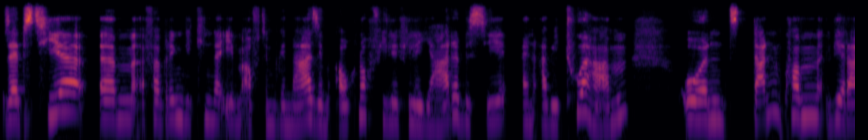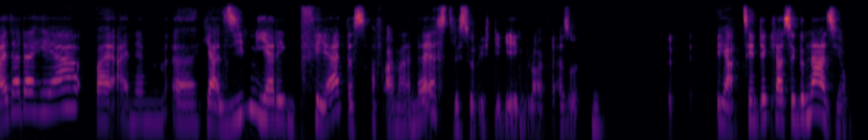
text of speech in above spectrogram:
selbst hier ähm, verbringen die Kinder eben auf dem Gymnasium auch noch viele, viele Jahre, bis sie ein Abitur haben. Und dann kommen wir Reiter daher bei einem äh, ja, siebenjährigen Pferd, das auf einmal in der Estris so durch die Gegend läuft. Also ja, 10. Klasse Gymnasium.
